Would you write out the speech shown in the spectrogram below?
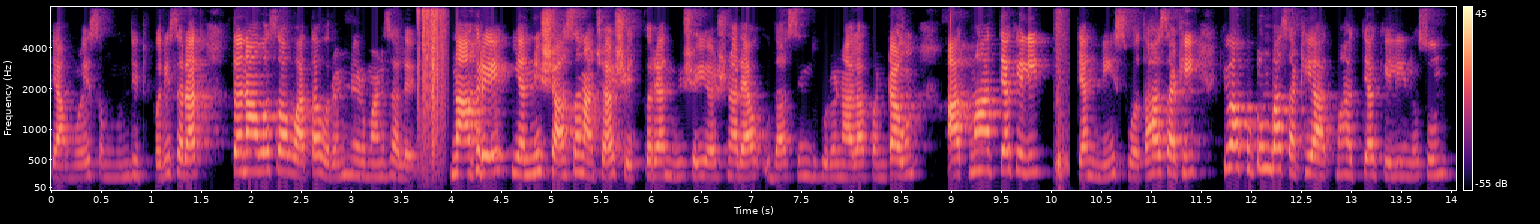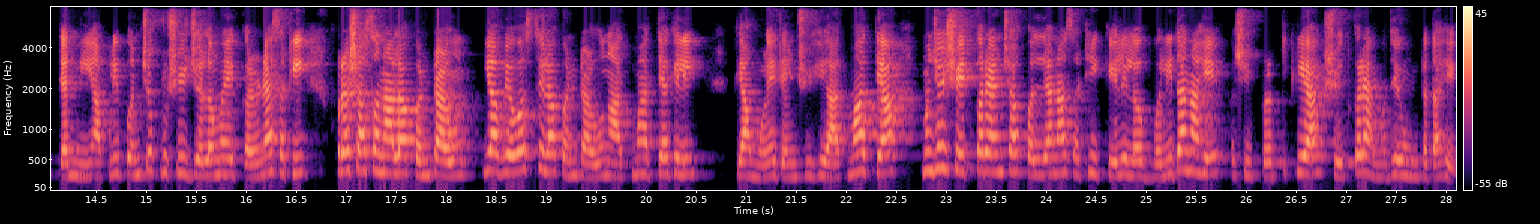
त्यामुळे संबंधित परिसरात तणावाचं वातावरण निर्माण झालंय. नागरे यांनी शासनाच्या शेतकऱ्यांविषयी असणाऱ्या उदासीन धोरणाला कंटाळून आत्महत्या केली. त्यांनी स्वतःसाठी किंवा कुटुंबासाठी आत्महत्या केली नसून त्यांनी आपली पंचकृषी जलमय करण्यासाठी प्रशासनाला कंटाळून या व्यवस्थेला कंटाळून आत्महत्या केली. त्यामुळे त्यांची ही आत्महत्या म्हणजे शेतकऱ्यांच्या कल्याणासाठी केलेलं बलिदान आहे अशी प्रतिक्रिया शेतकऱ्यांमध्ये उमटत आहे.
